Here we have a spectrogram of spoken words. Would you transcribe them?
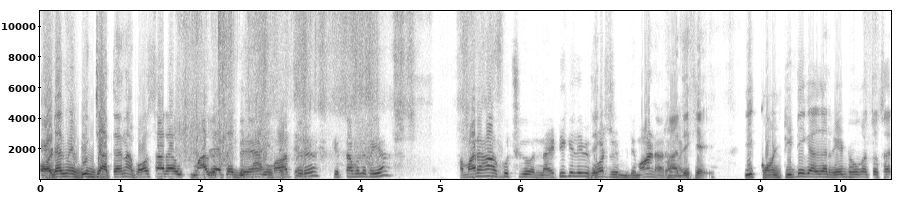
ऑर्डर में बिक जाता है ना बहुत सारा माल रहता है मात्र कितना बोले भैया? हमारे यहाँ कुछ नाइटी के लिए भी बहुत डिमांड आ रहा हाँ है देखिए ये क्वांटिटी का अगर रेट होगा तो सर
